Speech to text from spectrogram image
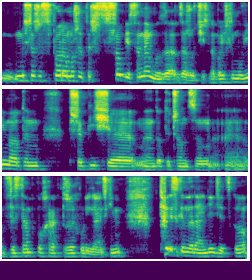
myślę, że sporo może też sobie samemu za, zarzucić, no bo jeśli mówimy o tym przepisie e, dotyczącym e, występu o charakterze chuligańskim, to jest generalnie dziecko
